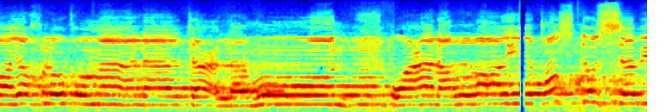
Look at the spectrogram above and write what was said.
ويخلق ما لا تعلمون وعلى الله قصد السبيل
